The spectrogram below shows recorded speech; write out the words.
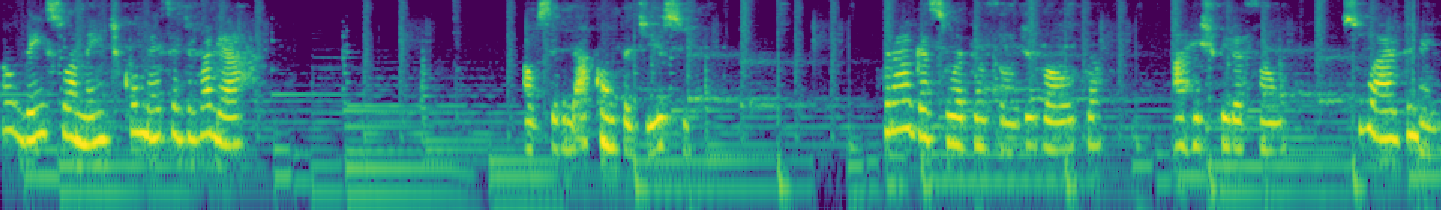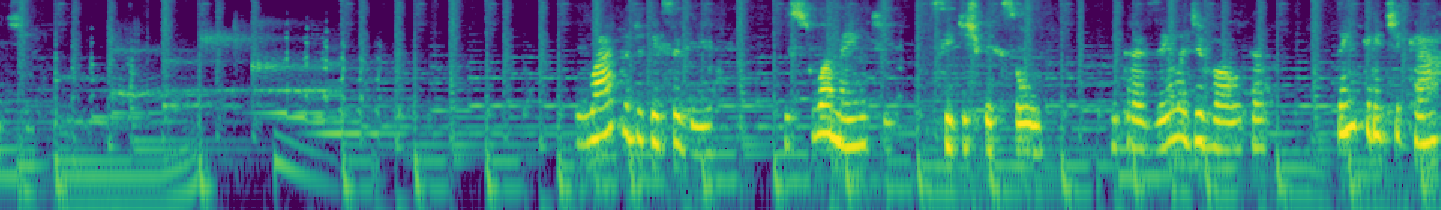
talvez sua mente comece a devagar. Ao se dar conta disso, traga sua atenção de volta à respiração suavemente. O ato de perceber que sua mente se dispersou e trazê-la de volta sem criticar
